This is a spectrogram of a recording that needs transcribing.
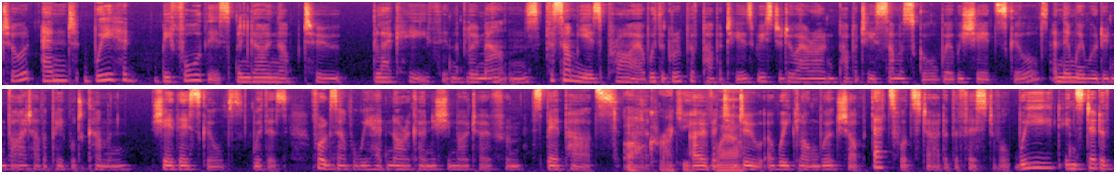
to it, and we had before this been going up to Blackheath in the Blue Mountains for some years prior with a group of puppeteers. We used to do our own puppeteer summer school where we shared skills and then we would invite other people to come and share their skills with us. For example, we had Noriko Nishimoto from Spare Parts oh, crikey. over wow. to do a week long workshop. That's what started the festival. We, instead of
